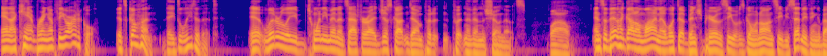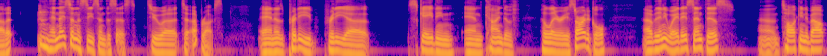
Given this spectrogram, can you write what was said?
and I can't bring up the article. It's gone. They deleted it. It literally 20 minutes after I had just gotten done put it, putting it in the show notes. Wow. And so then I got online. I looked up Ben Shapiro to see what was going on, see if he said anything about it, and they sent a cease and desist to uh, to Uproxx, and it was a pretty pretty uh, scathing and kind of hilarious article. Uh, but anyway, they sent this uh, talking about.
